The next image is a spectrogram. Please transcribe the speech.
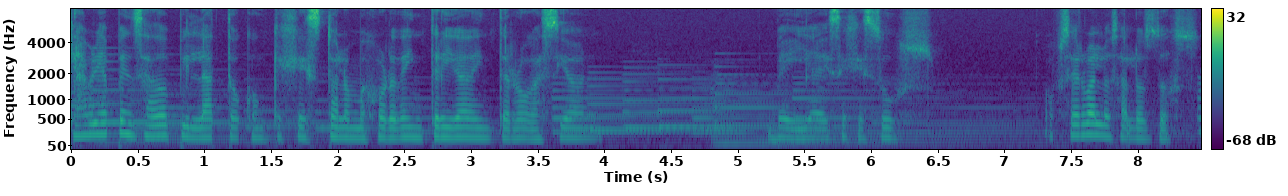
¿Qué habría pensado Pilato con qué gesto a lo mejor de intriga, de interrogación, veía ese Jesús? Obsérvalos a los dos.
